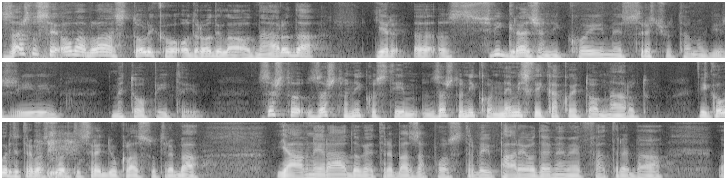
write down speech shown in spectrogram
Zašto se ova vlast toliko odrodila od naroda? Jer uh, svi građani koji me sreću tamo gdje živim me to pitaju. Zašto, zašto, niko s tim, zašto niko ne misli kako je tom narodu? Vi govorite treba stvoriti srednju klasu, treba javne radove, treba zapost, trebaju pare od MMF-a, treba uh,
